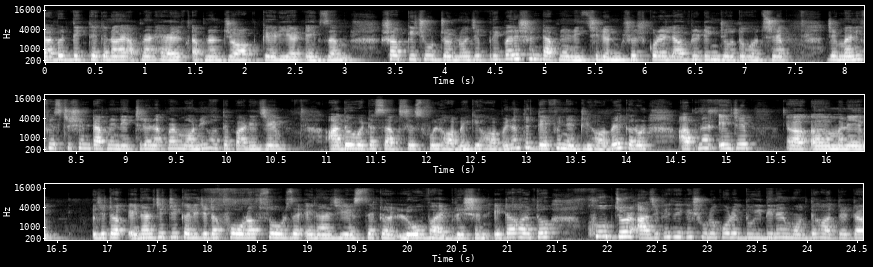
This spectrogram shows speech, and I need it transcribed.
লাভের দিক থেকে নয়, আপনার হেলথ আপনার জব কেরিয়ার এক্সাম সব কিছুর জন্য যে প্রিপারেশনটা আপনি নিচ্ছিলেন, বিশেষ করে লাভ রিডিং যেহেতু হচ্ছে, যে ম্যানিফেস্টেশনটা আপনি নিচ্ছিলেন, আপনার মনেই হতে পারে যে আদৌ এটা সাকসেসফুল হবে কি হবে না, তো ডেফিনেটলি হবে। কারণ আপনার এই যে মানে যেটা এনার্জেটিক্যালি যেটা ফোর অফ সোর্সের এনার্জি এসছে, একটা লো ভাইব্রেশন এটা হয়তো খুব জোর আজকে থেকে শুরু করে দুই দিনের মধ্যে হয়তো এটা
